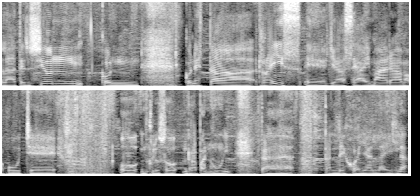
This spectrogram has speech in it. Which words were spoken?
la atención con, con esta raíz, eh, ya sea aymara, mapuche o incluso Rapanui tan lejos allá en la isla.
